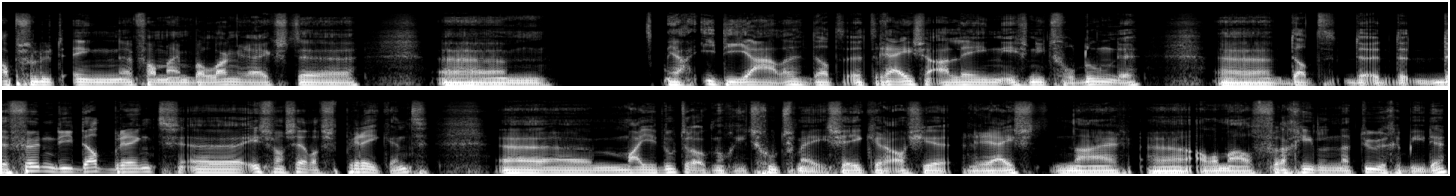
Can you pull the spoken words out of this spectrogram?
absoluut een van mijn belangrijkste ehm, ja, idealen. Dat het reizen alleen is niet voldoende. Eh, dat de, de, de fun die dat brengt eh, is vanzelfsprekend. Eh, maar je doet er ook nog iets goeds mee. Zeker als je reist naar eh, allemaal fragiele natuurgebieden.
